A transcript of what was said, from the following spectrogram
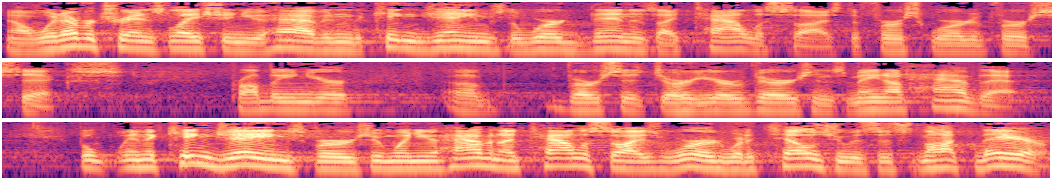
Now, whatever translation you have, in the King James, the word then is italicized, the first word of verse 6. Probably in your uh, verses or your versions may not have that. But in the King James Version, when you have an italicized word, what it tells you is it's not there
